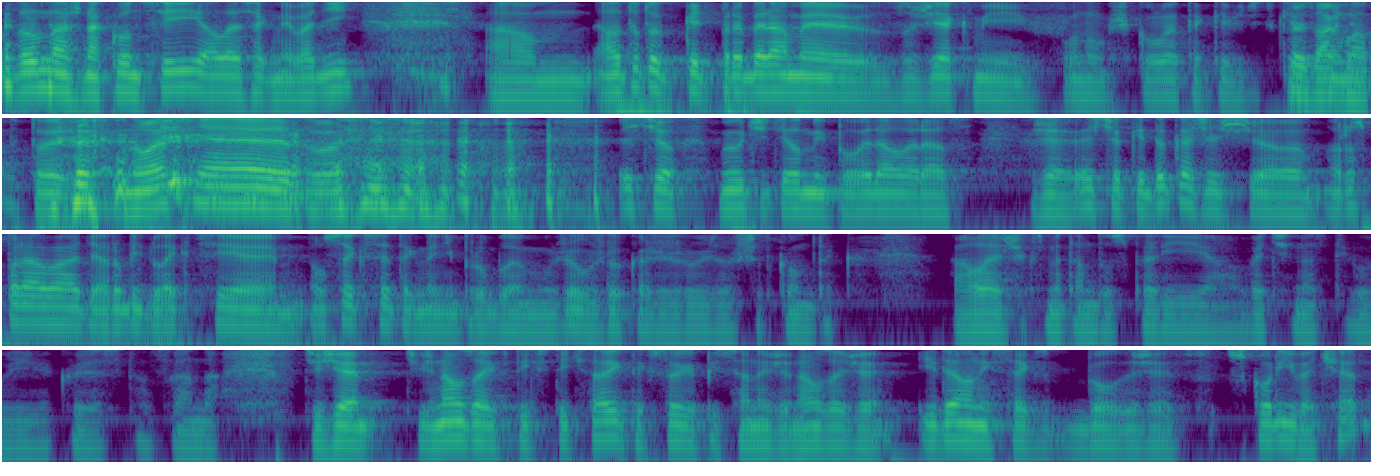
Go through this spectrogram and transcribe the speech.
zrovna až na konci, ale však nevadí. Um, ale toto, keď preberáme so žiakmi v, no, v škole, tak je vždycky... To je základ. To je vždycky, no jasne. To vieš čo, môj učiteľ mi povedal raz, že vieš čo, keď dokážeš eh, rozprávať a robiť lekcie o sexe, tak není problém, že už dokážeš robiť so všetkom, tak ale však sme tam dospelí a väčšina z tých ľudí akože toho sranda. Čiže, čiže naozaj v tých, tých starých textoch je písané, že naozaj, že ideálny sex bol, že v skorý večer,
